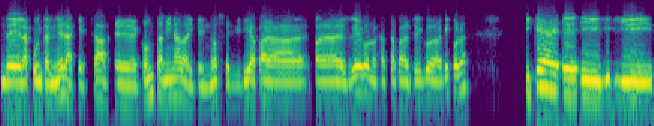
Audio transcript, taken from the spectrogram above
de la cuenca minera que está eh, contaminada y que no serviría para, para el riego, no es apta para el riego agrícola, y que eh, y,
